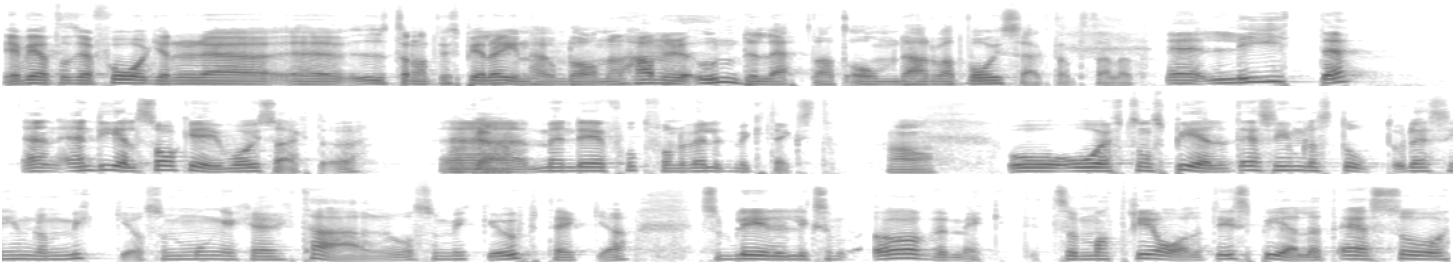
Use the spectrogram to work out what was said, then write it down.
Jag vet att jag frågade det eh, utan att vi spelar in häromdagen, men hade det underlättat om det hade varit voice-actat istället? Eh, lite. En, en del saker är ju voice-actade. Okej. Men det är fortfarande väldigt mycket text. Ja. Och, och eftersom spelet är så himla stort och det är så himla mycket och så många karaktärer och så mycket att upptäcka så blir det liksom övermäktigt. Så materialet i spelet är så,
